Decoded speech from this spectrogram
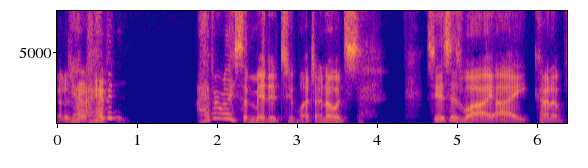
I didn't know yeah, if I you- haven't I haven't really submitted too much. I know it's see, this is why I kind of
